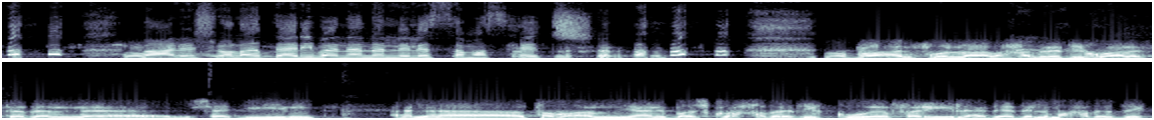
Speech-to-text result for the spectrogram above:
معلش والله تقريبا أنا اللي لسه ما صحيتش. صباح الفل على حضرتك وعلى السادة المشاهدين. أنا طبعا يعني بشكر حضرتك وفريق الأعداد اللي مع حضرتك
